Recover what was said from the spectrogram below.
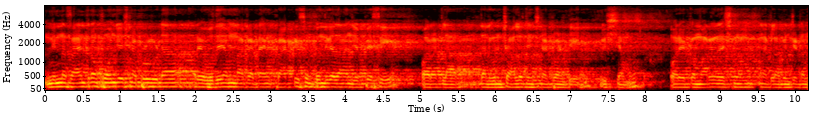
నిన్న సాయంత్రం ఫోన్ చేసినప్పుడు కూడా అరే ఉదయం నాకు ఆ టైం ప్రాక్టీస్ ఉంటుంది కదా అని చెప్పేసి వారు అట్లా దాని గురించి ఆలోచించినటువంటి విషయం వారి యొక్క మార్గదర్శనం నాకు లభించడం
